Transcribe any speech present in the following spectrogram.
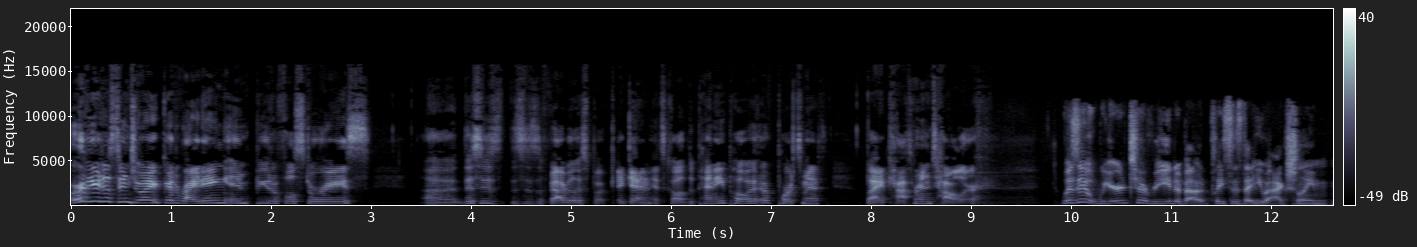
or if you just enjoy good writing and beautiful stories, uh, this is this is a fabulous book. Again, it's called The Penny Poet of Portsmouth by Katherine Towler. Was it weird to read about places that you actually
